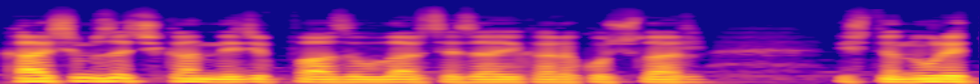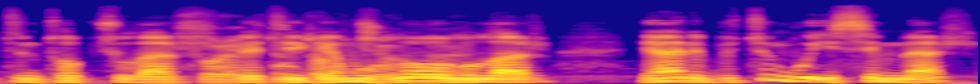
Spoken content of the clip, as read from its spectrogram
karşımıza çıkan Necip Fazıllar, Sezai Karakoçlar, işte Nurettin Topçular, Nurettin Fethi Gemuhluoğlular. Yani bütün bu isimler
